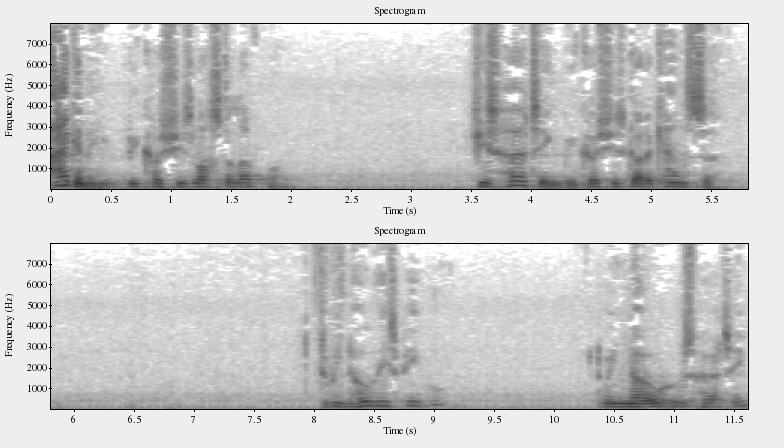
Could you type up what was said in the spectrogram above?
agony because she's lost a loved one. She's hurting because she's got a cancer. Do we know these people? Do we know who's hurting?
